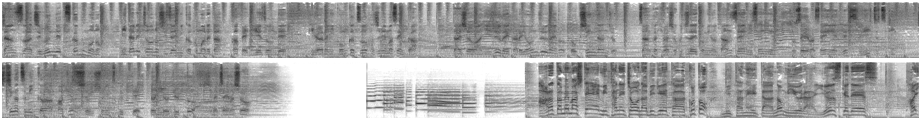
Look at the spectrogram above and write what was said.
チャンスは自分で掴むもの。三種町の自然に囲まれたカフェリエゾンで気軽に婚活を始めませんか？対象は20代から40代の独身男女。参加費は食事代込みの男性2000円。女性は1000円でスイーツ付き。7月3日は巻き寿司を一緒に作って距離をギュッと縮めちゃいましょう。改めまして三種町ナビゲーターこと三種イターの三浦祐介です。はい。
